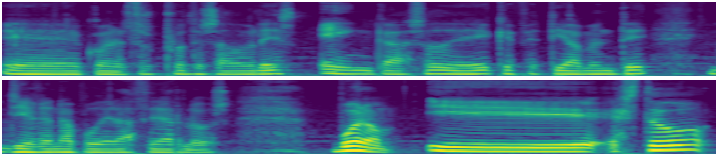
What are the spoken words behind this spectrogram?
eh, con estos procesadores en caso de que efectivamente lleguen a poder hacerlos. Bueno, y esto,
